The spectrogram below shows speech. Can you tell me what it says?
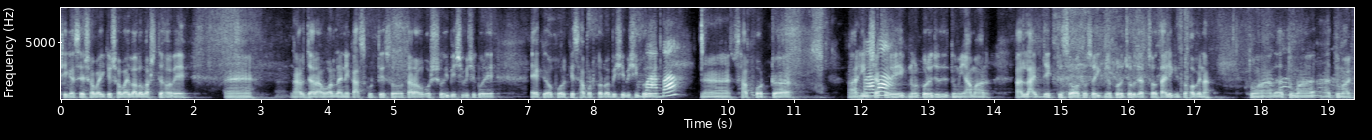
ঠিক আছে? সবাইকে সবাই ভালোবাসতে হবে। আর যারা অনলাইনে কাজ করতেছো তারা অবশ্যই বেশি বেশি করে একে অপরকে সাপোর্ট করবা বেশি বেশি করে সাপোর্ট আর হিংসা করে ইগনোর করে যদি তুমি আমার লাইভ দেখতেছো অথচ ইগনোর করে চলে যাচ্ছ তাইলে কিন্তু হবে না। তোমার তোমার তোমাকে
